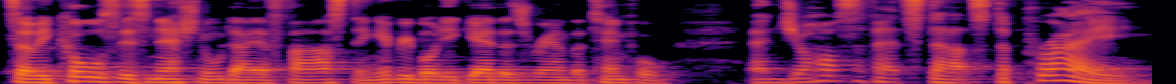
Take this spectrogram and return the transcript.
So he calls this national day of fasting. Everybody gathers around the temple. And Jehoshaphat starts to pray.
